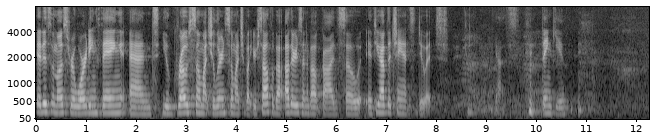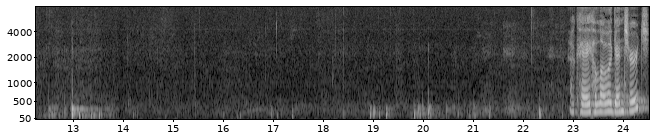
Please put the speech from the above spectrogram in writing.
it is the most rewarding thing, and you'll grow so much. You'll learn so much about yourself, about others, and about God. So if you have the chance, do it. Yes. Thank you. Okay, hello again, church.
